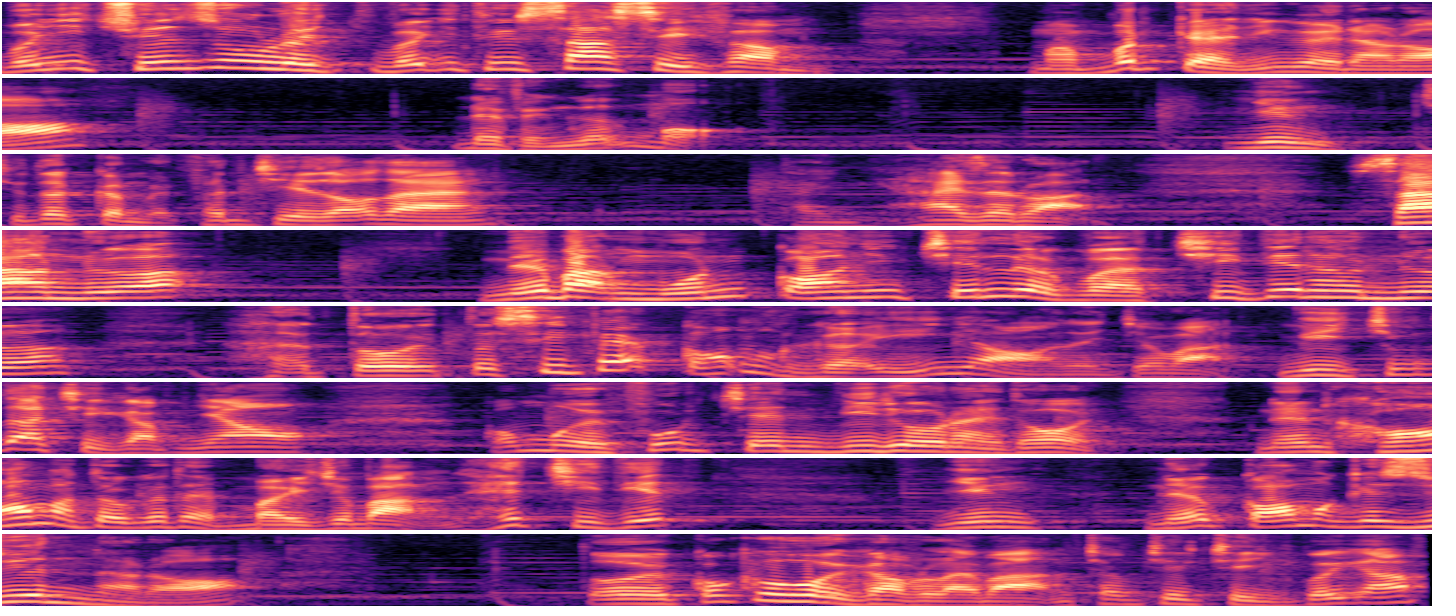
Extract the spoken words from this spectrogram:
với những chuyến du lịch, với những thứ xa xỉ phẩm mà bất kể những người nào đó đều phải ngưỡng mộ nhưng chúng ta cần phải phân chia rõ ràng thành hai giai đoạn xa hơn nữa nếu bạn muốn có những chiến lược và chi tiết hơn nữa tôi tôi xin phép có một gợi ý nhỏ dành cho bạn vì chúng ta chỉ gặp nhau có 10 phút trên video này thôi nên khó mà tôi có thể bày cho bạn hết chi tiết nhưng nếu có một cái duyên nào đó tôi có cơ hội gặp lại bạn trong chương trình Wake Up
